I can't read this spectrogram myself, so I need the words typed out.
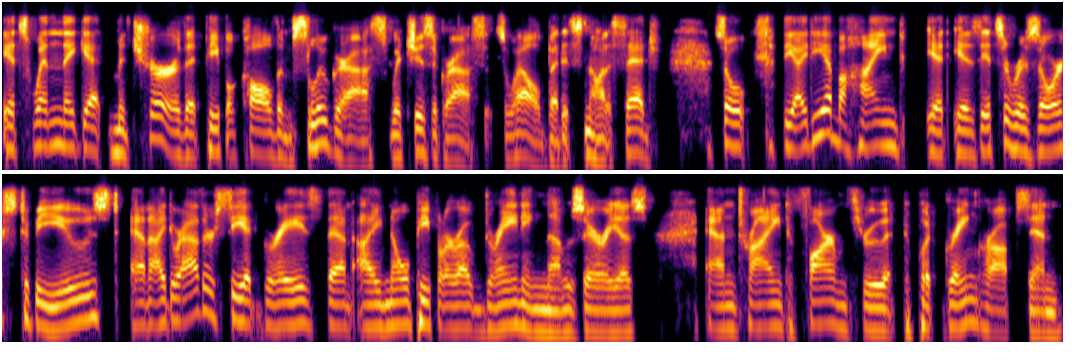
it's when they get mature that people call them sloughgrass, which is a grass as well, but it's not a sedge. So the idea behind it is it's a resource to be used and i'd rather see it grazed than i know people are out draining those areas and trying to farm through it to put grain crops in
